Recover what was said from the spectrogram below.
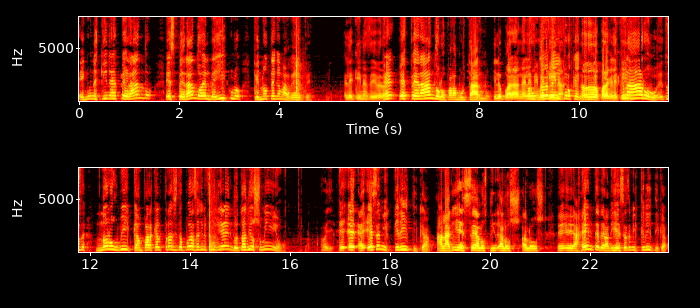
en una esquina esperando, esperando el vehículo que no tenga marbete. En la esquina, sí, ¿verdad? ¿Eh? Esperándolo para multarlo. Y lo paran en la misma esquina. Que no, no, lo paran en la esquina. Claro, entonces no lo ubican para que el tránsito pueda seguir fluyendo. Entonces, Dios mío. Oye. Eh, esa es mi crítica a la DGC, a los, a los, a los eh, eh, agentes de la DGC, esa es mi crítica,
